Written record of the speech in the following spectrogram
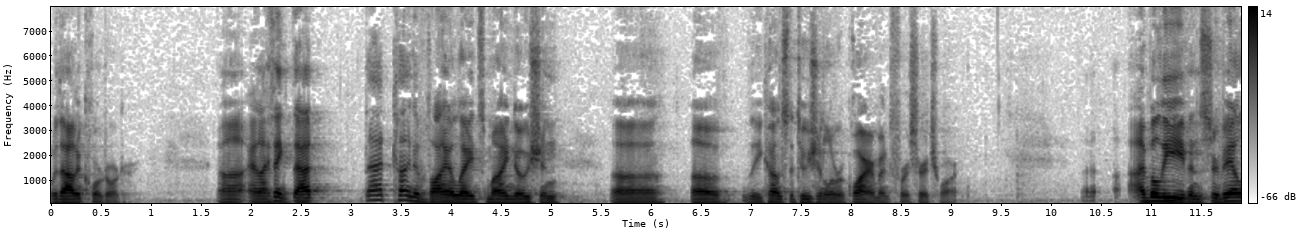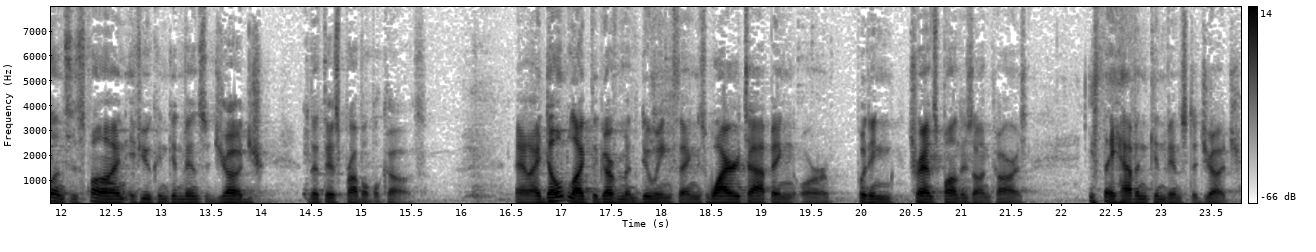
without a court order. Uh, and I think that, that kind of violates my notion uh, of the constitutional requirement for a search warrant. Uh, I believe in surveillance is fine if you can convince a judge that there's probable cause. And I don't like the government doing things, wiretapping or putting transponders on cars if they haven't convinced a judge.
